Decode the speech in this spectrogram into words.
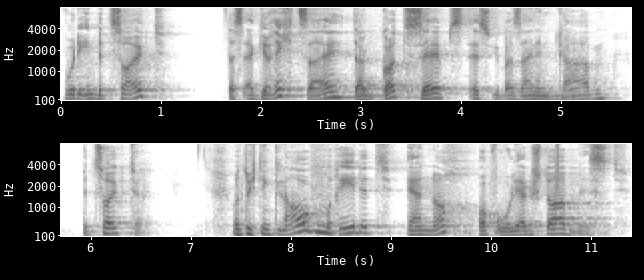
wurde ihm bezeugt, dass er gerecht sei, da Gott selbst es über seinen Gaben bezeugte. Und durch den Glauben redet er noch, obwohl er gestorben ist.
